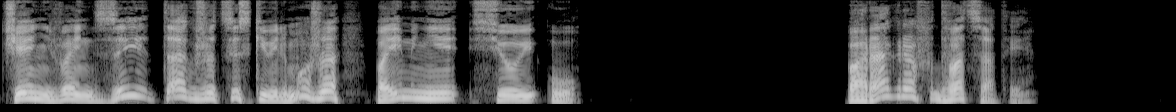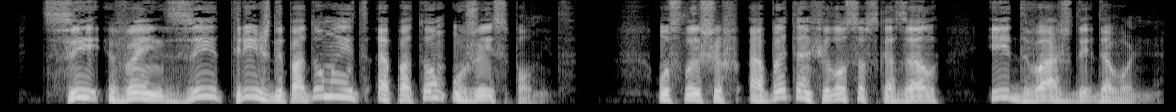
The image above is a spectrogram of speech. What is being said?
Чэнь Вэньцзы также цийский вельможа по имени Сюй-У. Параграф 20. Ци Вэньцзы трижды подумает, а потом уже исполнит. Услышав об этом, философ сказал — и дважды довольны.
